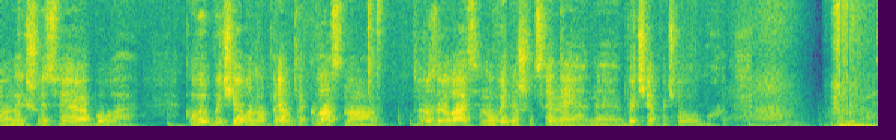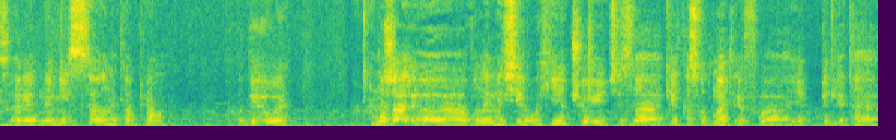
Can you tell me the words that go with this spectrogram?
у них щось е, буває. Коли БЧ, воно прям так класно розривається, ну видно, що це не, не БЧ почало вибухати. Середне місце, вони там прям ходили. На жаль, е, вони не всі глухі, чують за кількасот метрів, як підлітає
